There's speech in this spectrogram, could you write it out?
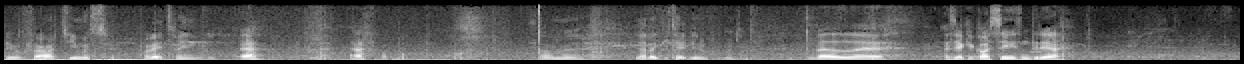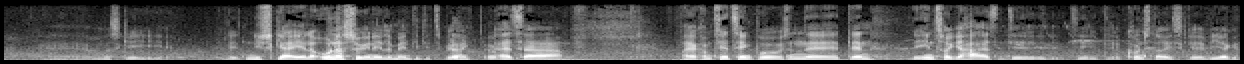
det er jo 40 timers privattræning, Ja. som øh, jeg har da ikke betalt endnu. Men så. Hvad, øh, altså jeg kan godt se sådan det der, øh, måske lidt nysgerrig eller undersøgende element i dit spil, Ja, ikke? jo. Altså, og jeg kom til at tænke på sådan øh, den, det indtryk, jeg har af sådan det, det, det kunstneriske virke.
